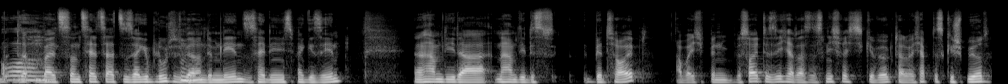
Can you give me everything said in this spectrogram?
Oh. Weil sonst hätte es halt zu sehr geblutet während dem Nähen, sonst hätte ich nichts mehr gesehen. Dann haben die da, dann haben die das betäubt, aber ich bin bis heute sicher, dass es nicht richtig gewirkt hat, aber ich habe das gespürt.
